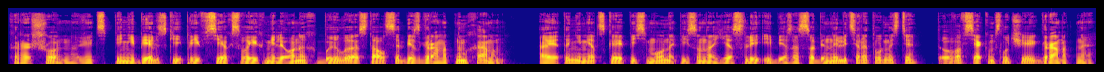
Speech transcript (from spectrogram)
Хорошо, но ведь Пенебельский при всех своих миллионах был и остался безграмотным хамом. А это немецкое письмо написано, если и без особенной литературности, то во всяком случае грамотно.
